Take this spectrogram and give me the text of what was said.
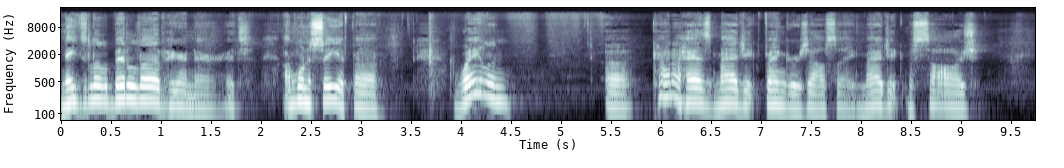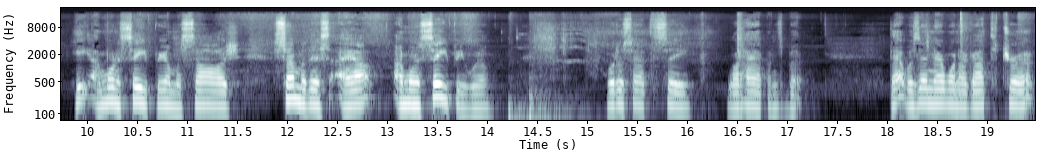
needs a little bit of love here and there. It's I'm going to see if uh, Waylon uh, kind of has magic fingers, I'll say, magic massage. He, I'm going to see if he'll massage some of this out. I'm going to see if he will. We'll just have to see what happens. But that was in there when I got the truck,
